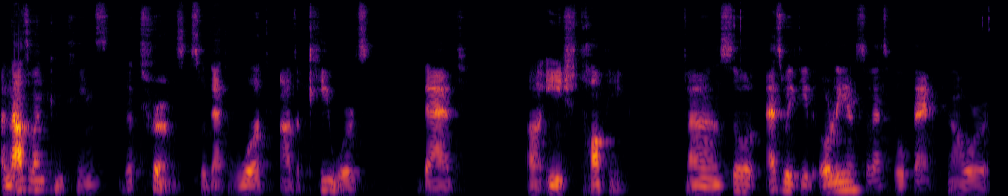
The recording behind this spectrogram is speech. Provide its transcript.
Another one contains the terms, so that what are the keywords that uh, each topic. Uh, so as we did earlier, so let's go back to our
